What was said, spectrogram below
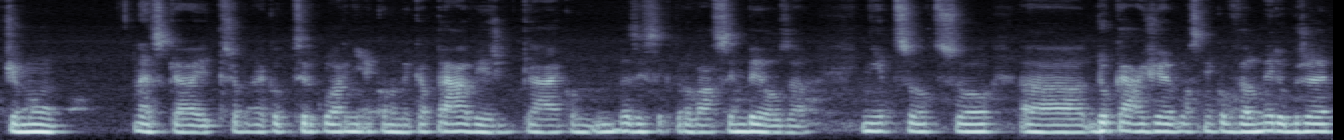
čemu dneska i třeba jako cirkulární ekonomika právě říká jako mezisektorová symbioza. Něco, co uh, dokáže vlastně jako velmi dobře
